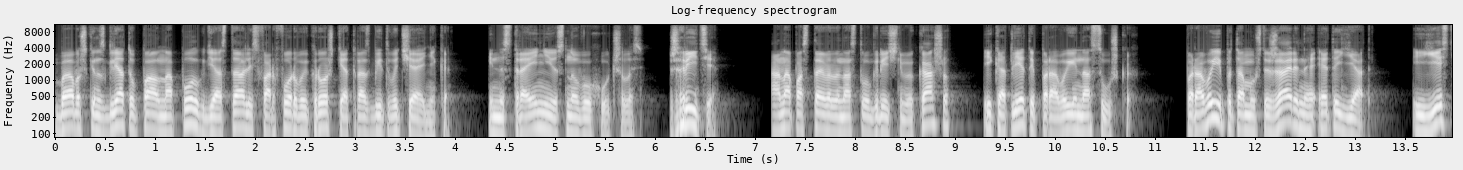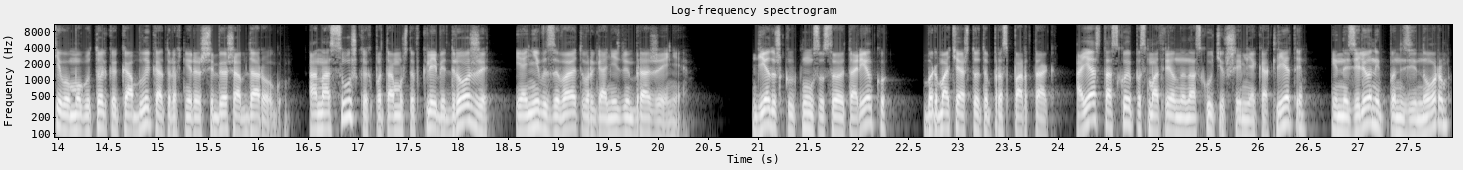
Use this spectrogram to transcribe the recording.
Бабушкин взгляд упал на пол, где остались фарфоровые крошки от разбитого чайника, и настроение ее снова ухудшилось. «Жрите!» Она поставила на стол гречневую кашу и котлеты паровые на сушках. Паровые, потому что жареные – это яд, и есть его могут только каблы, которых не расшибешь об дорогу. А на сушках, потому что в хлебе дрожжи, и они вызывают в организме брожение. Дедушка уткнулся в свою тарелку, бормоча что-то про «Спартак», а я с тоской посмотрел на наскучившие мне котлеты и на зеленый панзинорм,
